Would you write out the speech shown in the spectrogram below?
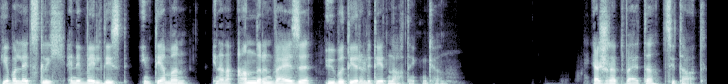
die aber letztlich eine Welt ist, in der man in einer anderen Weise über die Realität nachdenken kann. Er schreibt weiter, Zitat,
